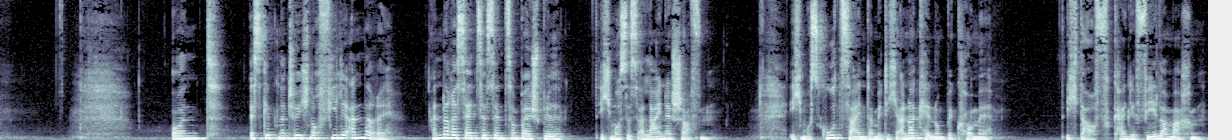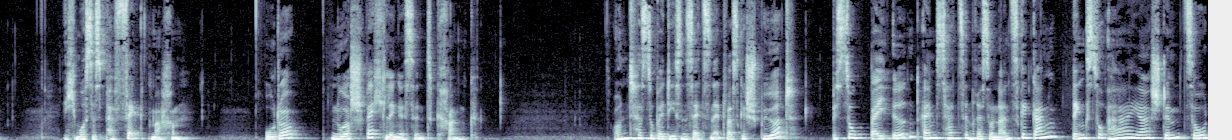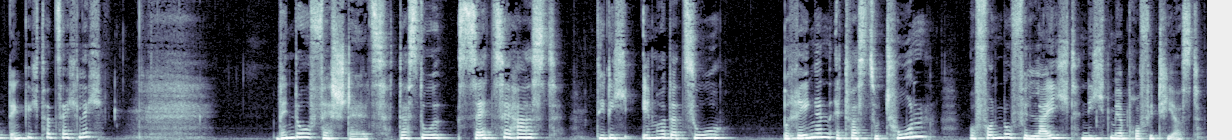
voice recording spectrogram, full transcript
Und es gibt natürlich noch viele andere. Andere Sätze sind zum Beispiel, ich muss es alleine schaffen. Ich muss gut sein, damit ich Anerkennung bekomme. Ich darf keine Fehler machen. Ich muss es perfekt machen. Oder nur Schwächlinge sind krank. Und hast du bei diesen Sätzen etwas gespürt? Bist du bei irgendeinem Satz in Resonanz gegangen? Denkst du, ah ja, stimmt, so denke ich tatsächlich? Wenn du feststellst, dass du Sätze hast, die dich immer dazu bringen, etwas zu tun, wovon du vielleicht nicht mehr profitierst,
